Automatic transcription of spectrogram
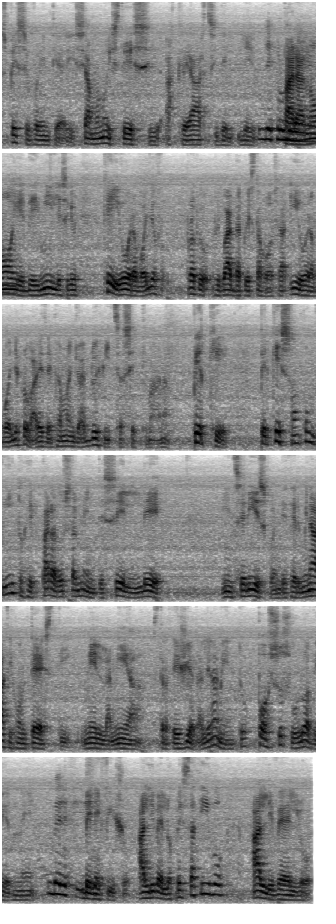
spesso e volentieri, siamo noi stessi a crearsi delle paranoie, dei mille segreti, che io ora voglio, proprio riguardo a questa cosa, io ora voglio provare ad esempio a mangiare due pizze a settimana. Perché? Perché sono convinto che paradossalmente se le inserisco in determinati contesti nella mia strategia di allenamento, posso solo averne beneficio. beneficio a livello prestativo, a livello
